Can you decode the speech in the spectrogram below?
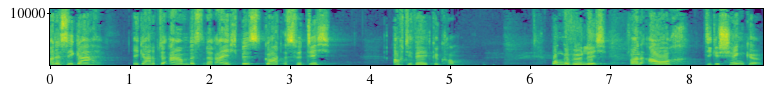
Und es ist egal. Egal, ob du arm bist oder reich bist, Gott ist für dich auf die Welt gekommen. Ungewöhnlich waren auch die Geschenke.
